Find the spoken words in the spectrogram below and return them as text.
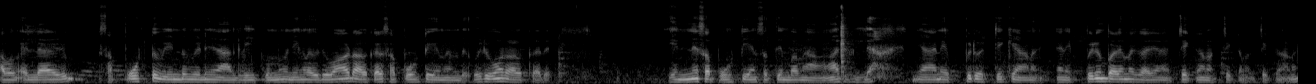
അപ്പം എല്ലാവരും സപ്പോർട്ട് വീണ്ടും വീണ്ടും ഞാൻ ആഗ്രഹിക്കുന്നു. നിങ്ങൾ ഒരുപാട് ആൾക്കാർ സപ്പോർട്ട് ചെയ്യുന്നുണ്ട്. ഒരുപാട് ആൾക്കാർ എന്നെ സപ്പോർട്ട് ചെയ്യാൻ സത്യം പറഞ്ഞാൽ ആരുമില്ല. ഞാൻ എപ്പോഴും ഒറ്റയ്ക്കാണ്. ഞാൻ എപ്പോഴും പറയുന്ന കാര്യമാണ് ഒറ്റയ്ക്കാണ് ഒറ്റയ്ക്കാണ് ഒറ്റയ്ക്കാണ്.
